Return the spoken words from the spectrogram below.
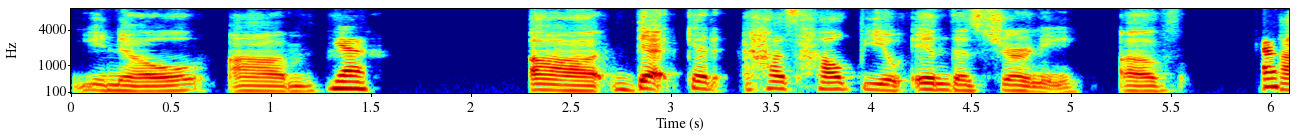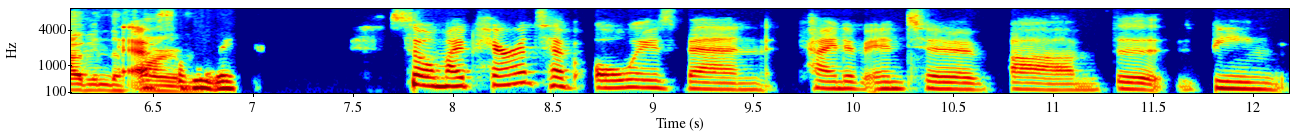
you know um yeah uh that can, has helped you in this journey of having the farm Absolutely. So my parents have always been kind of into um, the being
